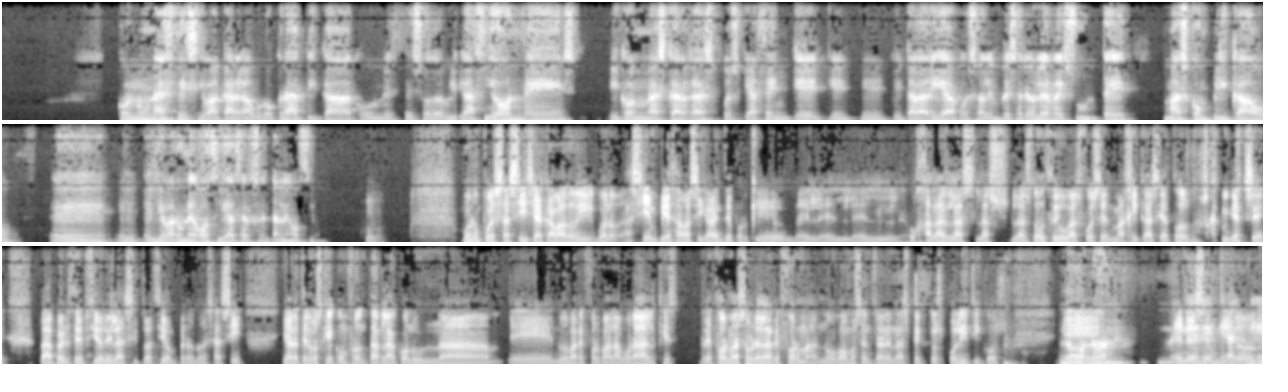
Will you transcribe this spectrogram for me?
Con una excesiva carga burocrática, con un exceso de obligaciones, y con unas cargas pues que hacen que, cada día pues al empresario le resulte más complicado eh, el llevar un negocio y hacer frente al negocio. Bueno, pues así se ha acabado y bueno, así empieza básicamente, porque el, ojalá las, las, las 12 uvas fuesen mágicas y a todos nos cambiase la percepción y la situación, pero no es así. Y ahora tenemos que confrontarla con una eh, nueva reforma laboral que es reforma sobre la reforma. No vamos a entrar en aspectos políticos. No, eh, no, en el sentido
